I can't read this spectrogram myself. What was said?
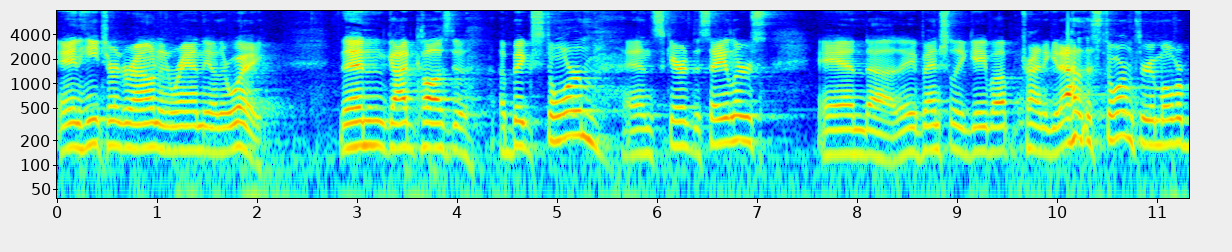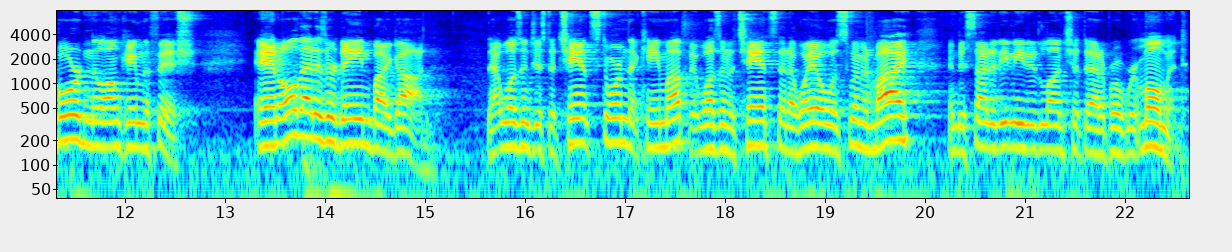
and he turned around and ran the other way. Then God caused a, a big storm and scared the sailors, and uh, they eventually gave up trying to get out of the storm, threw him overboard, and along came the fish. And all that is ordained by God. That wasn't just a chance storm that came up. It wasn't a chance that a whale was swimming by and decided he needed lunch at that appropriate moment.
